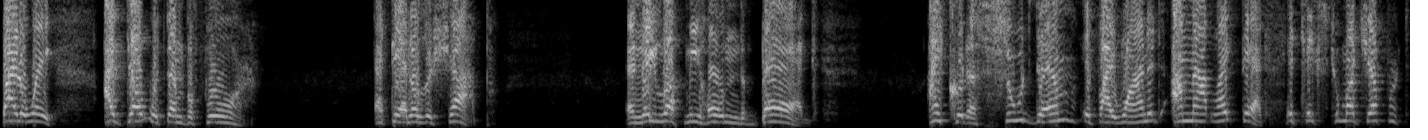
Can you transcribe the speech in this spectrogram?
By the way, I've dealt with them before at that other shop. And they left me holding the bag. I could have sued them if I wanted. I'm not like that. It takes too much effort.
